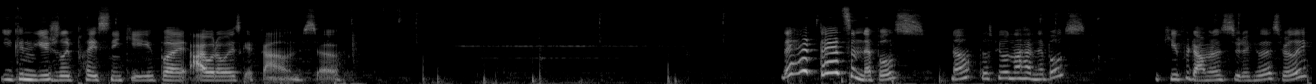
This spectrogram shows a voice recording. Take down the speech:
you can usually play sneaky, but I would always get found, so. They had they had some nipples. No? Those people not have nipples? The queue for Domino's is ridiculous, really?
